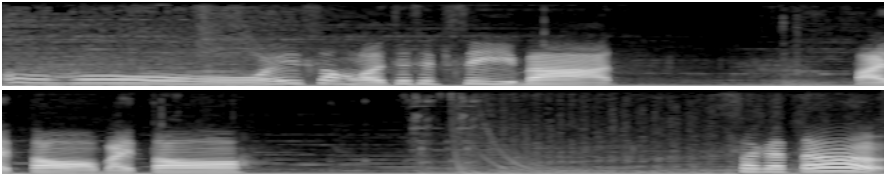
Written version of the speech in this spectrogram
โอ้โห274บาท ไปต่อ ไปต่อสกัตเตอร์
